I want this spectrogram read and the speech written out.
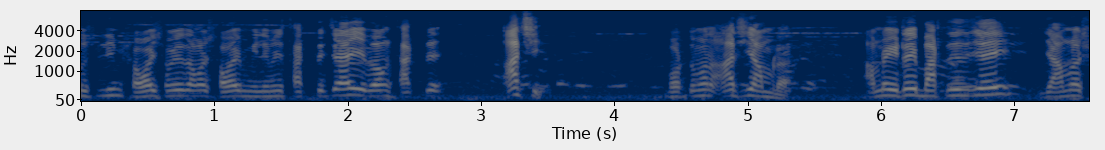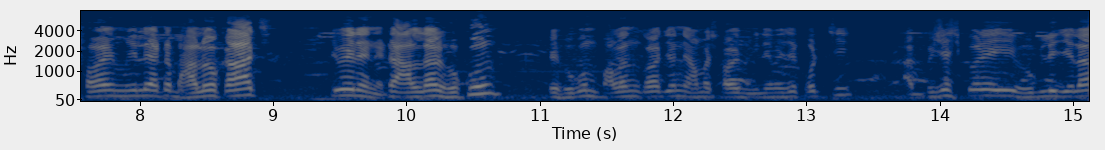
মুসলিম, সবাই সহযোগিতা আমরা সবাই মিলেমিশে থাকতে চাই এবং থাকতে আছি। বর্তমান আছি আমরা। আমরা এটাই বার্তা দিতে চাই যে আমরা সবাই মিলে একটা ভালো কাজ বুঝলেন এটা আল্লাহর হুকুম। এই হুকুম পালন করার জন্য আমরা সবাই মিলেমিশে করছি। আর বিশেষ করে এই হুগলি জেলা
